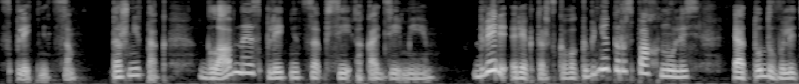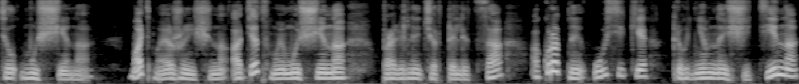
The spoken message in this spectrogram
Сплетница. Даже не так. Главная сплетница всей академии. Двери ректорского кабинета распахнулись, и оттуда вылетел мужчина. Мать моя женщина, отец мой мужчина, правильные черты лица, аккуратные усики, трехдневная щетина.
